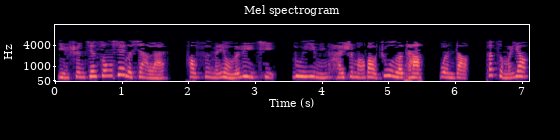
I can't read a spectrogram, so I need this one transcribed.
也瞬间松懈了下来，好似没有了力气。陆一鸣还是忙抱住了他，问道：“他怎么样？”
